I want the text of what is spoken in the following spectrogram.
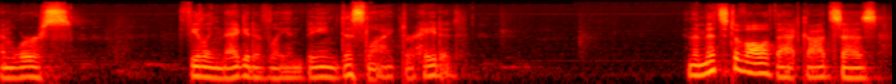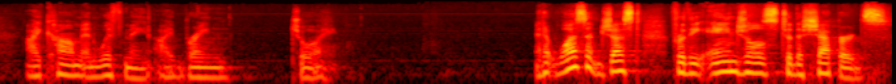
and worse, feeling negatively and being disliked or hated. In the midst of all of that, God says, I come and with me I bring joy. And it wasn't just for the angels to the shepherds.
